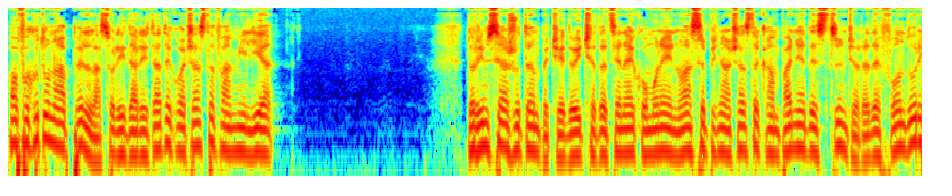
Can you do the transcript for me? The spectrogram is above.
au făcut un apel la solidaritate cu această familie. Dorim să ajutăm pe cei doi cetățeni ai comunei noastre prin această campanie de strângere de fonduri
